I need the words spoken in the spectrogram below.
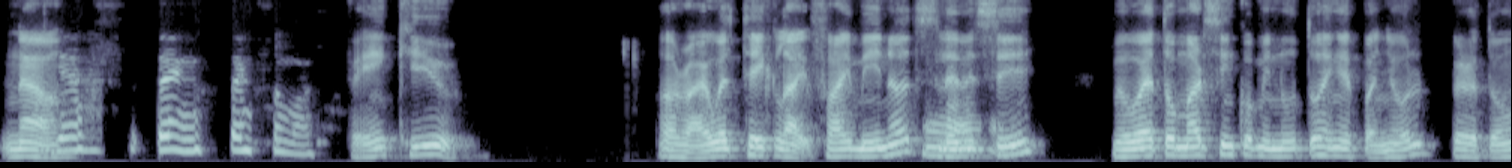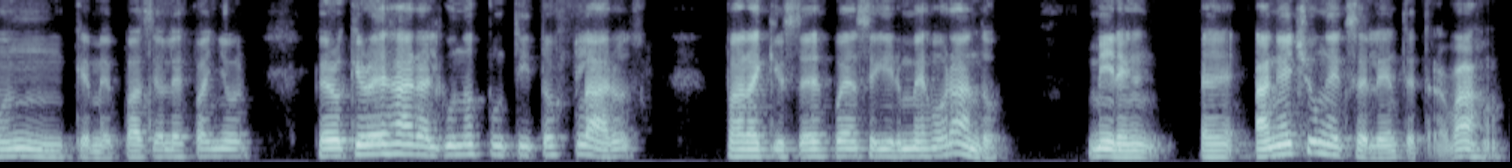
now, Yes, thanks, thanks so much. thank you. All right, we'll take like five minutes. Let me Ah. see. Me voy a tomar cinco minutos en español. Perdón que me pase al español, pero quiero dejar algunos puntitos claros para que ustedes puedan seguir mejorando. Miren, eh, han hecho un excelente trabajo,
